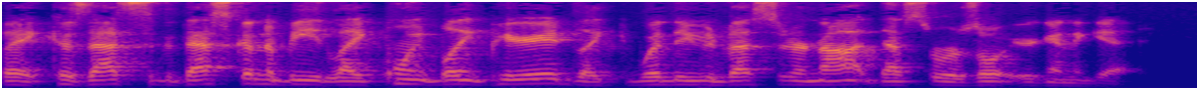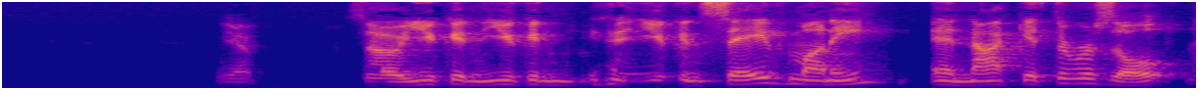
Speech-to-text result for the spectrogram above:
Like, because that's that's going to be like point blank period. Like whether you invested or not, that's the result you're going to get. Yep. So you can you can you can save money and not get the result,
